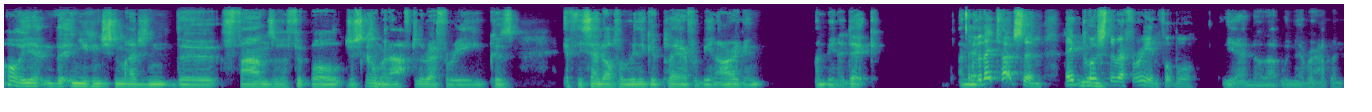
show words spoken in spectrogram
Oh yeah, and the- and you can just imagine the fans of a football just Mm. coming after the referee because if they send off a really good player for being arrogant and being a dick, and but they touch them. They push Mm. the referee in football. yeah, no, that would never happen.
